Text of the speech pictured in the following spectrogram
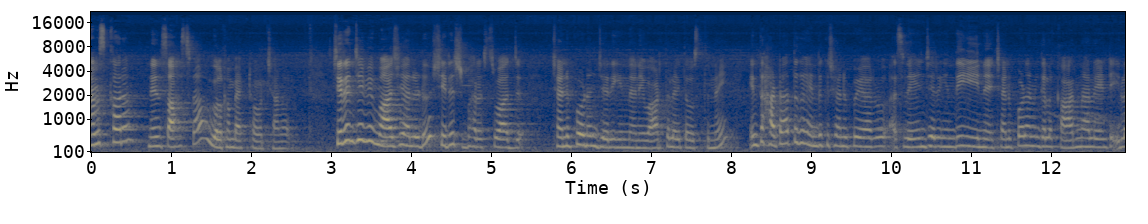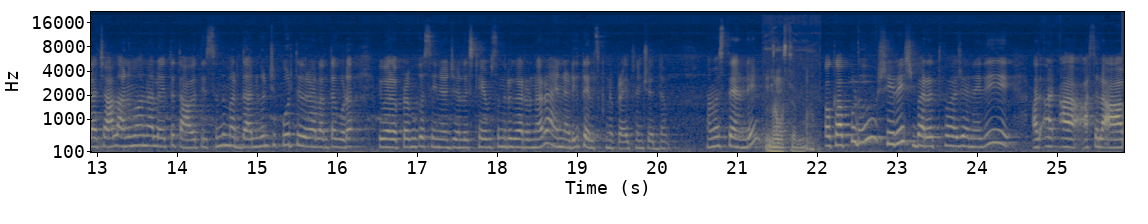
నమస్కారం నేను Sahasra welcome back to our channel. Chiranjeevi మాజీ అల్లుడు శిరీష్ భరద్వాజ్ చనిపోవడం జరిగిందనే వార్తలు అయితే వస్తున్నాయి. ఇంత హఠాత్తుగా ఎందుకు చనిపోయారు? అసలు ఏం జరిగింది? ఈయన చనిపోవడానికి గల కారణాలు ఏంటి? ఇలా చాలా అనుమానాలు అయితే తావతీస్తుంది మరి దాని గురించి పూర్తి వివరాలంతా కూడా ఇవాళ ప్రముఖ సీనియర్ జర్నలిస్ట్ హేమచంద్ర గారు ఉన్నారు. ఆయన అడిగి తెలుసుకునే ప్రయత్నం చేద్దాం. నమస్తే అండి. నమస్తే అమ్మా. ఒకప్పుడు శిరీష్ భరద్వాజ్ అనేది అసలు ఆ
